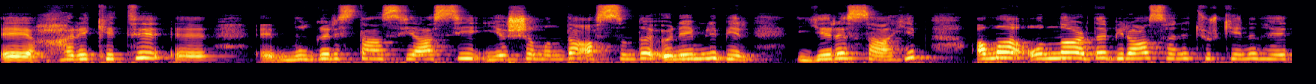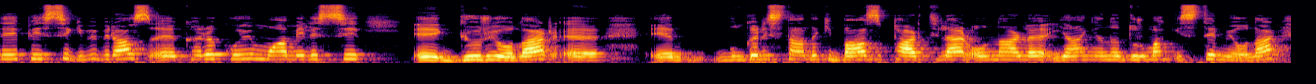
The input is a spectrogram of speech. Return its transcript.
e, hareketi e, e, Bulgaristan siyasi yaşamında aslında önemli bir yere sahip ama onlar da biraz hani Türkiye'nin HDP'si gibi biraz e, kara koyun muamelesi e, görüyorlar. E, e, Bulgaristan'daki bazı partiler onlarla yan yana durmak istemiyorlar.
